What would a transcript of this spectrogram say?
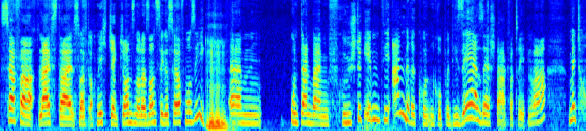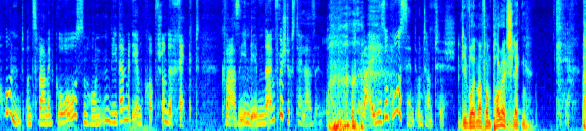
Surfer-Lifestyle. Es läuft auch nicht Jack Johnson oder sonstige Surfmusik. ähm, und dann beim Frühstück eben die andere Kundengruppe, die sehr, sehr stark vertreten war, mit Hund. Und zwar mit großen Hunden, die dann mit ihrem Kopf schon direkt quasi neben deinem Frühstücksteller sind. weil die so groß sind unterm Tisch. Die wollen mal vom Porridge lecken. Ja.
